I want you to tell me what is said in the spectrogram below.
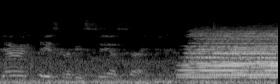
guarantee it's going to be CSA.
